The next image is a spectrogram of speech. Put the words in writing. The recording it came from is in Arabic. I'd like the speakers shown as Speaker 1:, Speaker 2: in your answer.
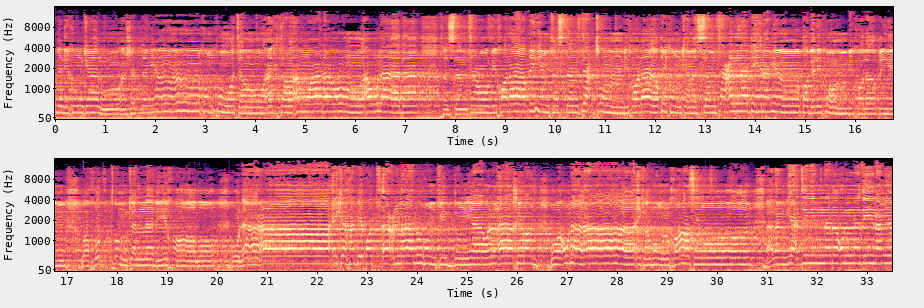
Speaker 1: قبلكم كانوا أشد منكم قوة وأكثر أموالا وأولادا. فاستمتعوا بخلاقهم فاستمتعتم بخلاقكم كما استمتع الذين من قبلكم بخلاقهم. وخذتم كالذي خاضوا. أولئك حبطت أعمالهم في الدنيا والآخرة وأولئك هم الخاسرون ألم يأتهم نبأ الذين من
